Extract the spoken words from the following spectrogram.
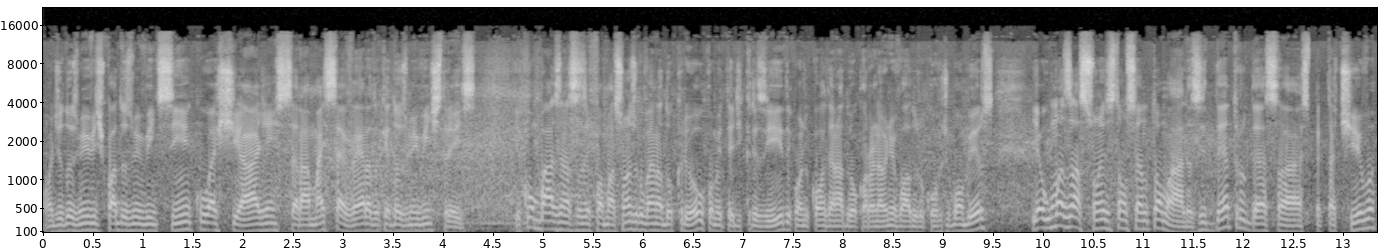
onde 2024 2025 a estiagem será mais severa do que 2023. E com base nessas informações, o governador criou o Comitê de Crise Hídrica, onde o coordenador é o Coronel Nivaldo do Corpo de Bombeiros, e algumas ações estão sendo tomadas. E dentro dessa expectativa,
